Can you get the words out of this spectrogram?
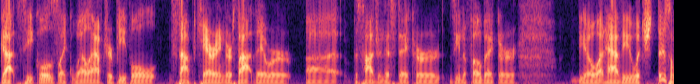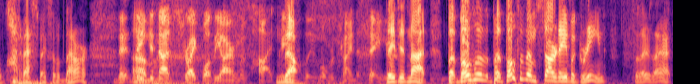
got sequels like well after people stopped caring or thought they were uh misogynistic or xenophobic or you know what have you which there's a lot of aspects of them that are They, they Um, did not strike while the iron was hot. No. Basically, is what we're trying to say here. they did not but both of but both of them starred Eva Green so there's that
